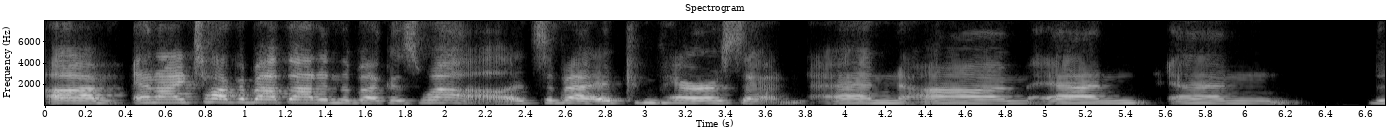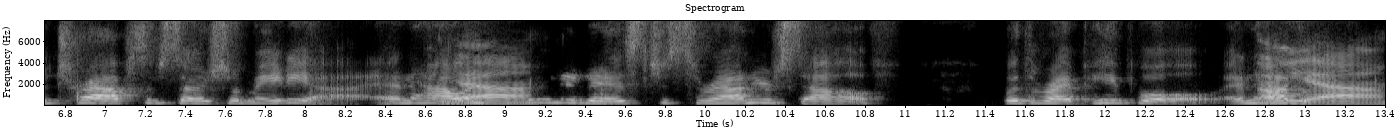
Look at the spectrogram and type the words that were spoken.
Um, and I talk about that in the book as well. It's about a comparison and, um, and, and the traps of social media and how Yeah. important it is to surround yourself with the right people and oh have, the- yeah.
